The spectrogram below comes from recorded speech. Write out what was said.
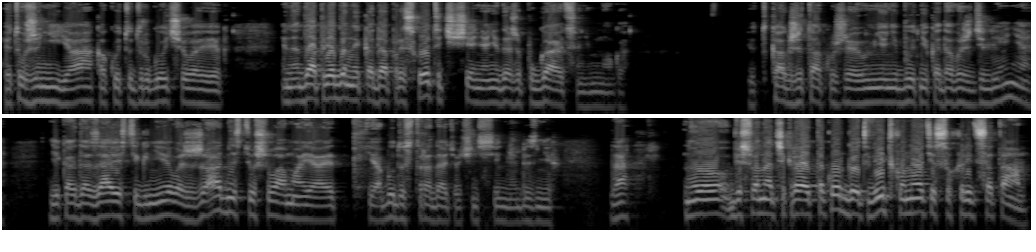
Это уже не я, какой-то другой человек. Иногда преданные, когда происходит очищение, они даже пугаются немного. Вот как же так уже? У меня не будет никогда вожделения, никогда зависти, гнева, жадность ушла моя. Я буду страдать очень сильно без них. Да? Но Вишванат Чакрават Такур говорит, вид хуноти сухрит сатам,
